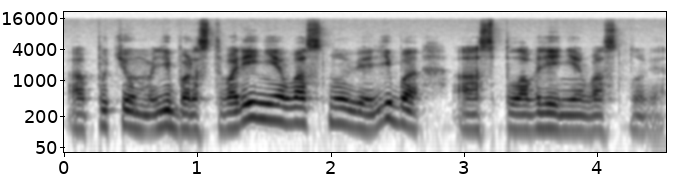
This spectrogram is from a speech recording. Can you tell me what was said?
а, путем либо растворения в основе, либо а, сплавления в основе.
